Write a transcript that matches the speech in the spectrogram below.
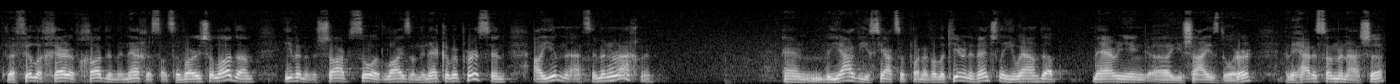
that I feel a cherev chadam meneches al savari shaladam, even if a sharp sword lies on the neck of a person, al yimna atzim in. And the Yavi Yisyatz upon Avalakir, and eventually he wound up marrying uh, Yeshaya's daughter, and they had a son Menashe,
